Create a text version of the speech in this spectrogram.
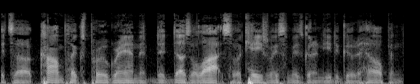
it's a complex program that, that does a lot, so occasionally somebody's going to need to go to help. And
